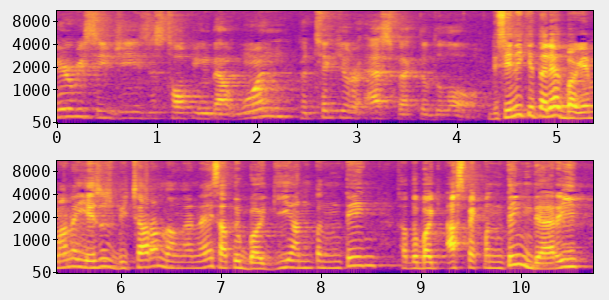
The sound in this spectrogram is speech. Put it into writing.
Here we see Jesus talking about one particular aspect of the law. Di sini kita lihat bagaimana Yesus bicara mengenai satu bagian penting, satu bagi, aspek penting dari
